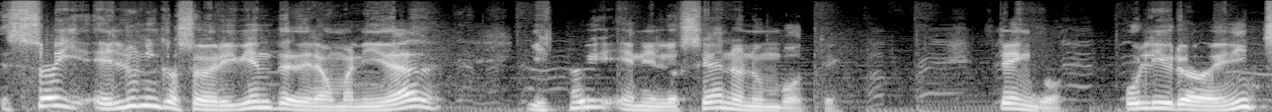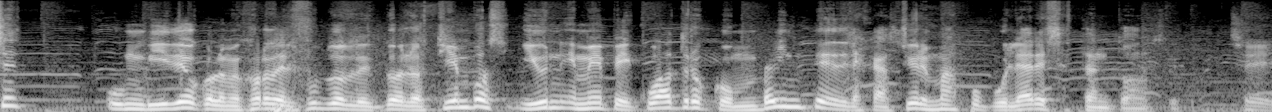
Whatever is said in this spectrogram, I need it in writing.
Soy el único sobreviviente de la humanidad y estoy en el océano en un bote. Tengo un libro de Nietzsche, un video con lo mejor del fútbol de todos los tiempos y un MP4 con 20 de las canciones más populares hasta entonces. Sí.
